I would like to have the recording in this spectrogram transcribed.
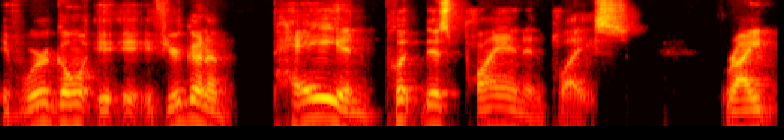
if we're going if you're going to pay and put this plan in place right?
